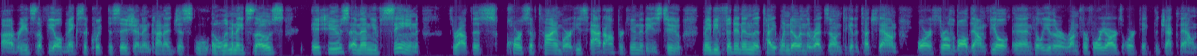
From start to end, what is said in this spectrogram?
uh, reads the field, makes the quick decision, and kind of just eliminates those issues. And then you've seen throughout this course of time where he's had opportunities to maybe fit it in the tight window in the red zone to get a touchdown or throw the ball downfield and he'll either run for four yards or take the check down.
